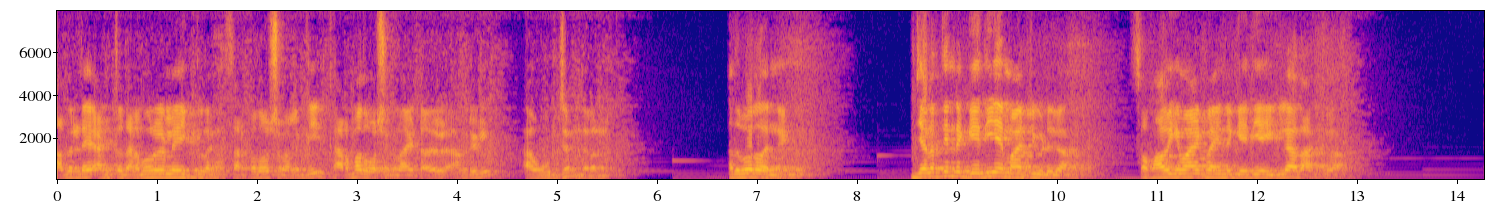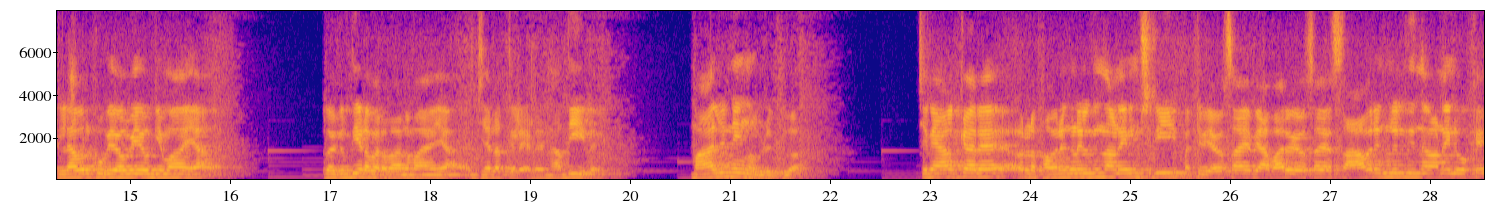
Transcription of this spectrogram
അവരുടെ അടുത്ത തലമുറകളിലേക്കുള്ള സർപ്പദോഷം അല്ലെങ്കിൽ കർമ്മദോഷങ്ങളായിട്ട് അത് അവരിൽ ആ ഊർജം നിലനിൽക്കും. അതുപോലെ തന്നെ ജലത്തിന്റെ ഗതിയെ മാറ്റിവിടുക സ്വാഭാവികമായിട്ടുള്ള അതിന്റെ ഗതിയെ ഇല്ലാതാക്കുക എല്ലാവർക്കും ഉപയോഗയോഗ്യമായ പ്രകൃതിയുടെ വരദാനമായ ജലത്തിൽ അല്ലെങ്കിൽ നദിയിൽ മാലിന്യങ്ങൾ ഒഴുക്കുക. ചില ആൾക്കാർ അവരുടെ ഭവനങ്ങളിൽ നിന്നാണെങ്കിലും ശരി മറ്റ് വ്യവസായ വ്യാപാര വ്യവസായ സ്ഥാപനങ്ങളിൽ നിന്നാണെങ്കിലും ഒക്കെ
